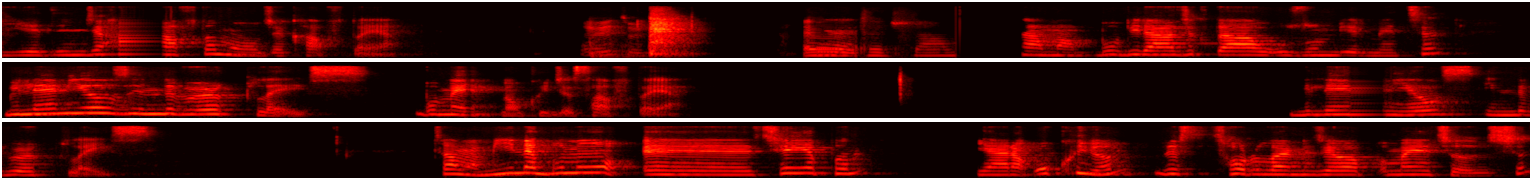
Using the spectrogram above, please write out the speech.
Yedinci hafta mı olacak haftaya? Evet hocam. Evet hocam. Tamam. Bu birazcık daha uzun bir metin. Millennials in the Workplace. Bu metni okuyacağız haftaya. Millennials in the Workplace. Tamam. Yine bunu eee, şey yapın. Yani okuyun ve sorularını cevaplamaya çalışın.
